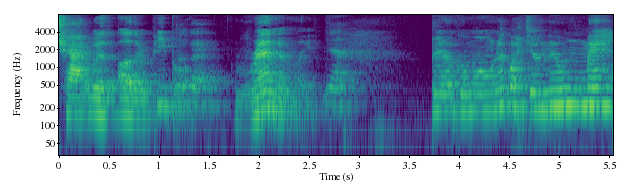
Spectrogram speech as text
chat with other people Okay. randomly. Yeah. Pero como una cuestión de un mes,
